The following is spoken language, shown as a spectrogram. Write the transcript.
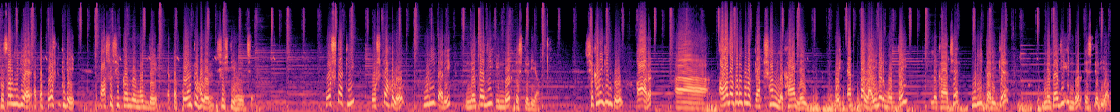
সোশ্যাল মিডিয়ায় একটা পোস্ট ঘিরে পার্শ্ব শিক্ষকদের মধ্যে একটা কৌতূহলের সৃষ্টি হয়েছে। পোস্টটা কি? পোস্টটা হলো কুড়ি তারিখ নেতাজি ইনডোর স্টেডিয়াম সেখানে কিন্তু আর আলাদা করে কোনো ক্যাপশন লেখা নেই। ওই একটা লাইনের মধ্যেই লেখা আছে কুড়ি তারিখে নেতাজি ইনডোর স্টেডিয়াম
